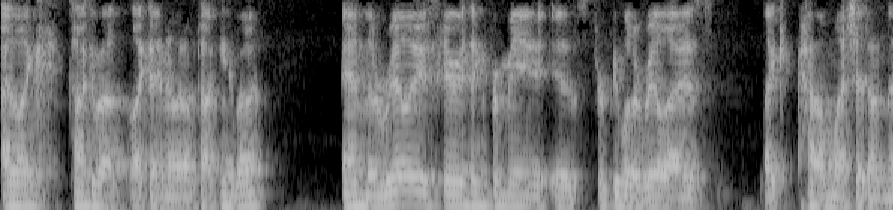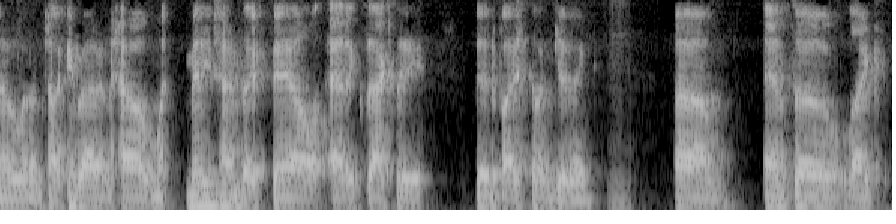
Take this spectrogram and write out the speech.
I like talk about like I know what I'm talking about. And the really scary thing for me is for people to realize like how much I don't know what I'm talking about and how m- many times I fail at exactly the advice that I'm giving. Mm. Um, and so like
